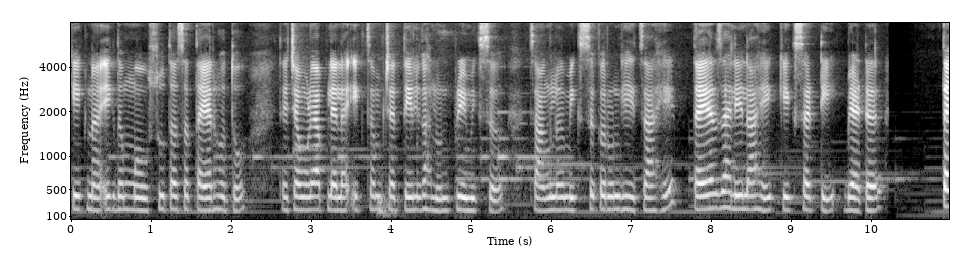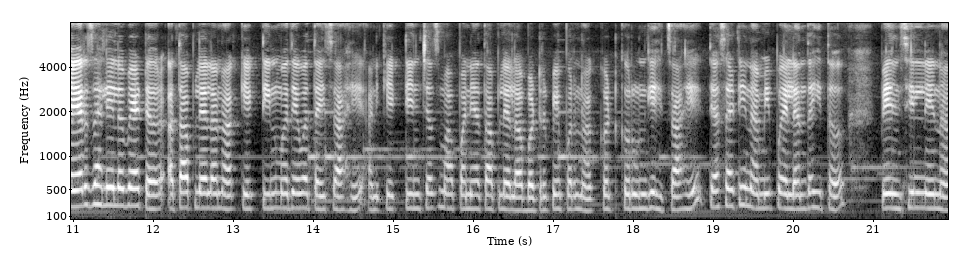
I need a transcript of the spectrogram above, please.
केक ना एकदम मौसूत असा तयार होतो. त्याच्यामुळे आपल्याला एक चमचा तेल घालून प्रेमिक्स चांगलं मिक्स करून घ्यायचं आहे. तयार झालेलं आहे केकसाठी बॅटर तयार झालेलं बॅटर आता आपल्याला ना केक टीनमध्ये वतायचं आहे आणि केक टीनच्याच मापाने आता आपल्याला बटर पेपर ना कट करून घ्यायचं आहे. त्यासाठी ना मी पहिल्यांदा इथं पेन्सिलने ना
